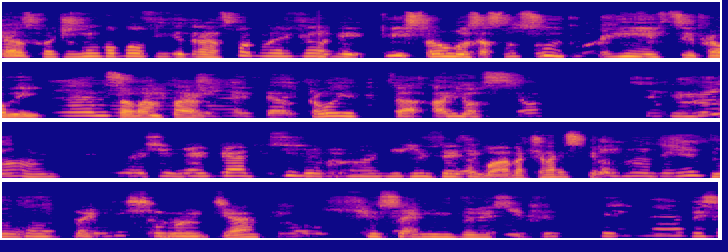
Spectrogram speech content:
Я хочу поповнити транспортної карти військового застосунку Київ цифровий. Завантаження для Android та iOS. Івана Крамського. Життя. Чисельний перехід. This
